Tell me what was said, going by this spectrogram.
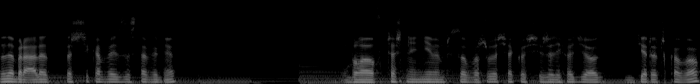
No dobra, ale też ciekawe jest zestawienie. Bo wcześniej nie wiem, czy zauważyłeś jakoś, jeżeli chodzi o giereczkowo.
